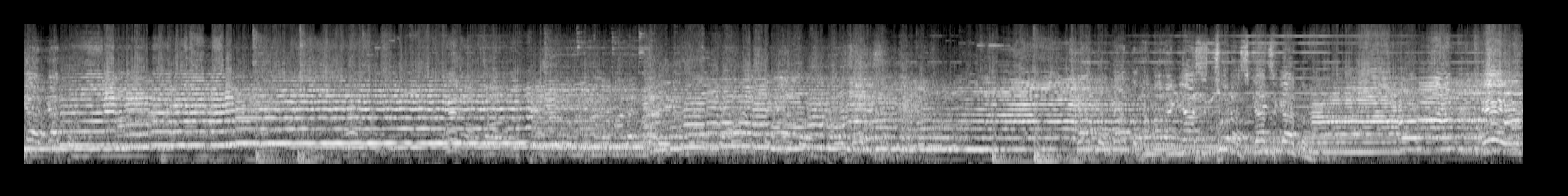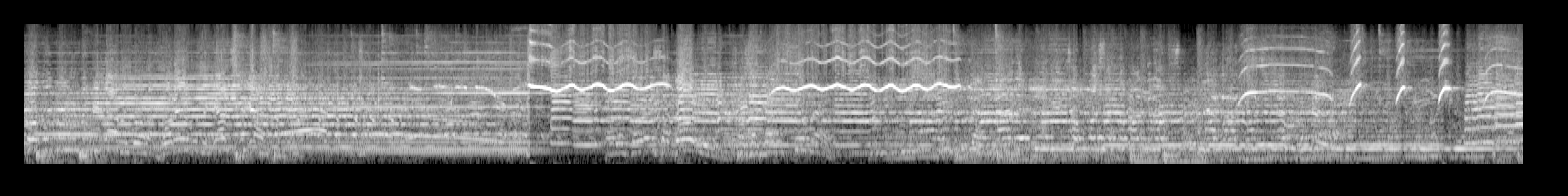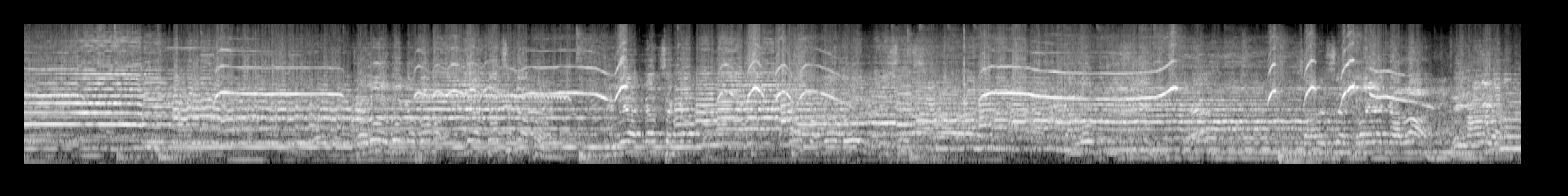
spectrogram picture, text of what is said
Mira, gato. Jacob Jacob. Talk about all disease. Hello disease. Sari sekolah kalah. Dia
